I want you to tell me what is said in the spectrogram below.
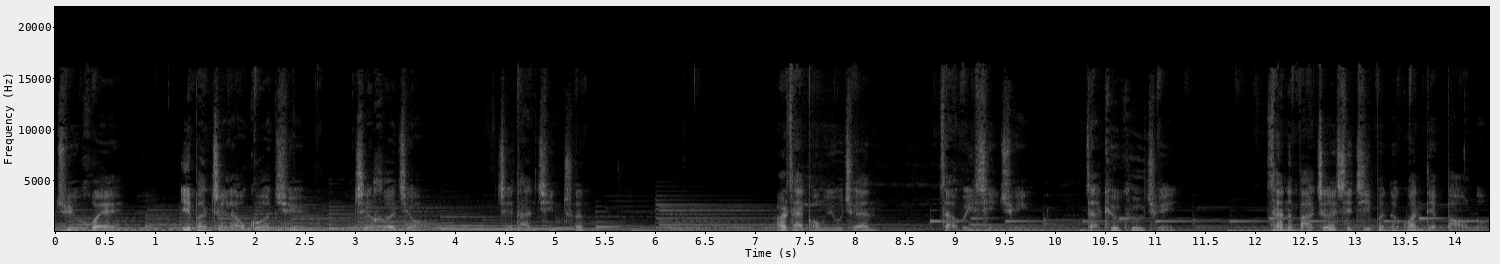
聚会一般只聊过去，只喝酒，只谈青春；而在朋友圈，在微信群，在 QQ 群，才能把这些基本的观点暴露。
